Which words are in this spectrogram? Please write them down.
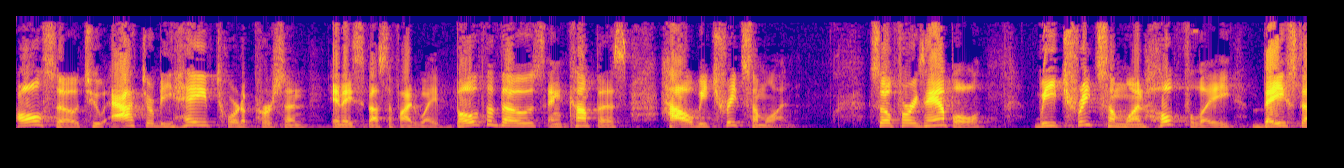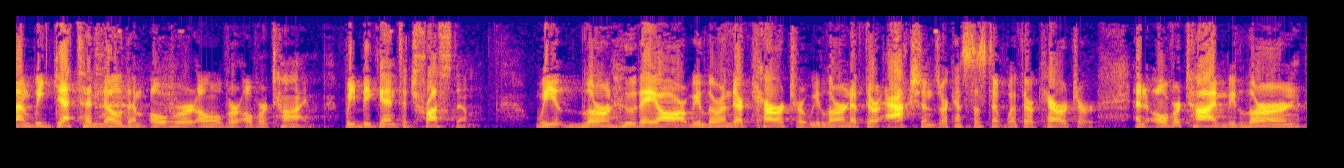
also to act or behave toward a person in a specified way. Both of those encompass how we treat someone. So, for example, we treat someone hopefully based on we get to know them over and over over time. We begin to trust them. We learn who they are. We learn their character. We learn if their actions are consistent with their character. And over time, we learn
